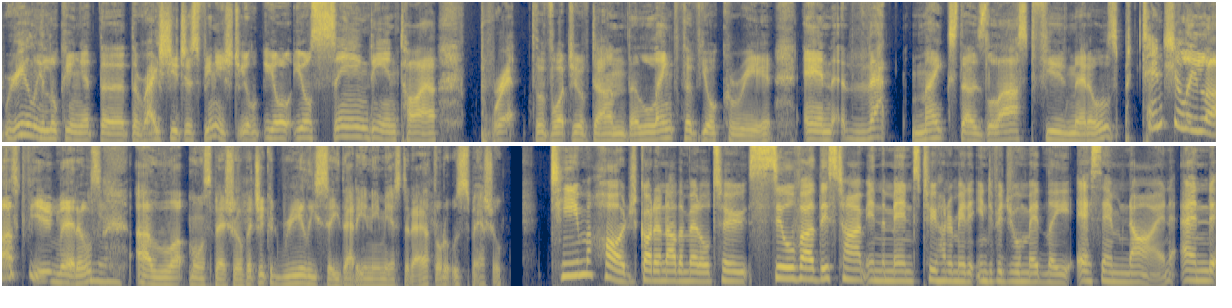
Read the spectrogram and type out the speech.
really looking at the, the race you just finished. You're, you're, you're seeing the entire breadth of what you've done, the length of your career, and that makes those last few medals, potentially last few medals, a lot more special. But you could really see that in him yesterday. I thought it was special. Tim Hodge got another medal too, silver, this time in the men's 200 metre individual medley SM9. And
